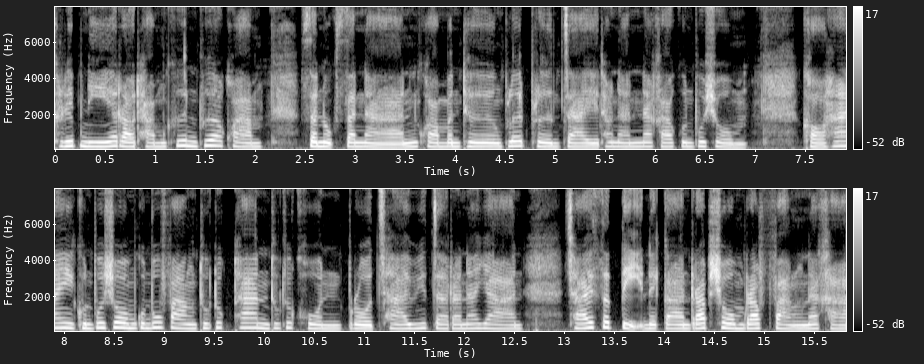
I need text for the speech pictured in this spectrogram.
คลิปนี้เราทำขึ้นเพื่อความสนุกสนาน ความบันเทิง เพลิดเพลินใจเท่านั้นนะคะ คุณผู้ชม ขอให้คุณผู้ชม คุณผู้ฟังทุกๆทท่าน ทุกๆ คน โปรดใช้วิจารณญาณ ใช้สติในการรับชมรับฟังนะคะ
